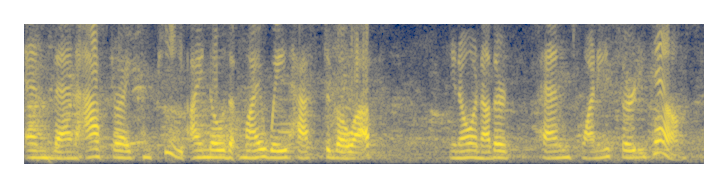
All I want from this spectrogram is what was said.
And then after I compete, I know that my weight has to go up, you know, another 10, 20, 30 pounds.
